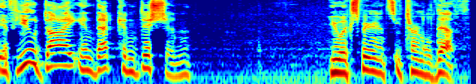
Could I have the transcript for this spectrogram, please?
if you die in that condition, you experience eternal death,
